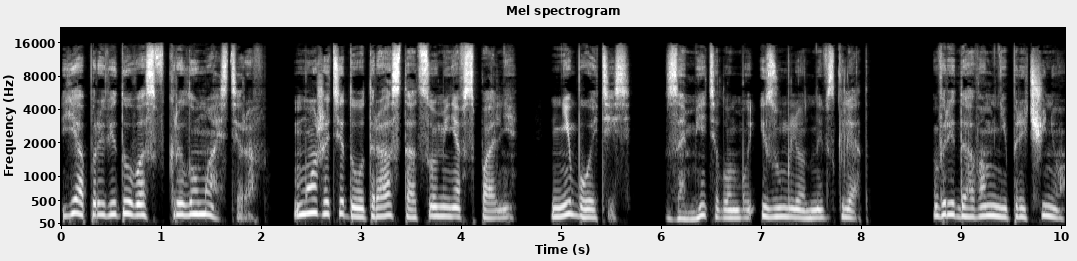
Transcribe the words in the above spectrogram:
«Я проведу вас в крыло мастеров. Можете до утра остаться у меня в спальне. Не бойтесь», — заметил он мой изумленный взгляд. «Вреда вам не причиню».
